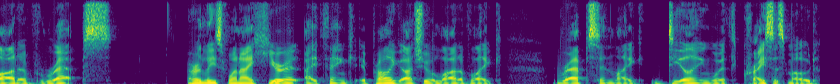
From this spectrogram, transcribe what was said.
lot of reps, or at least when I hear it, I think it probably got you a lot of like reps in like dealing with crisis mode.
